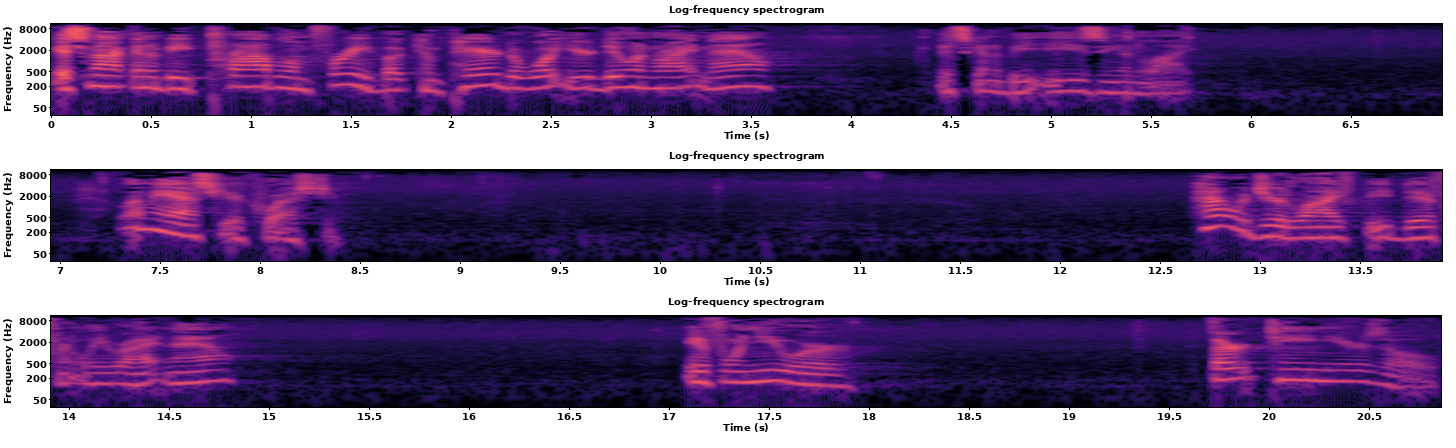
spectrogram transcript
It's not going to be problem free, but compared to what you're doing right now, it's going to be easy and light. Let me ask you a question. How would your life be differently right now if when you were 13 years old,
